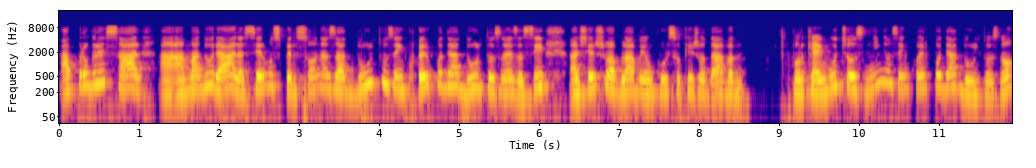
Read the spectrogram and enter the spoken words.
a progressar, a a madurar, a sermos pessoas adultos em corpo de adultos, não é assim? Ayer eu falava em um curso que eu dava porque há muitos ninhos em corpo de adultos, não?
